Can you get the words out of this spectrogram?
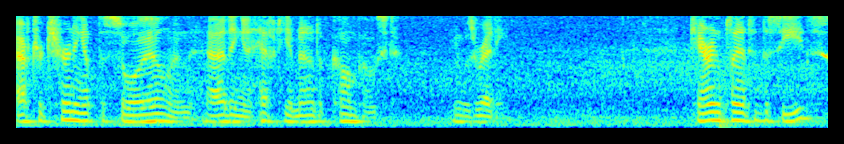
After churning up the soil and adding a hefty amount of compost, it was ready. Karen planted the seeds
